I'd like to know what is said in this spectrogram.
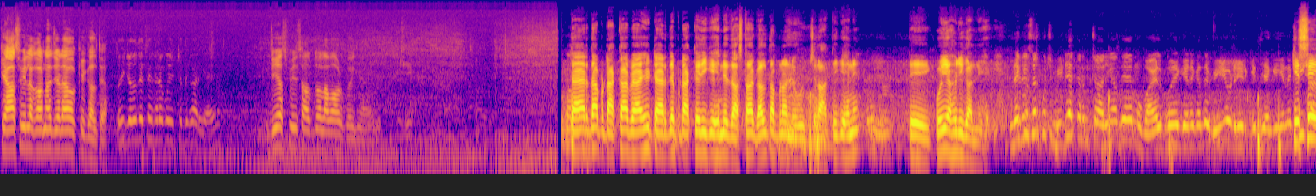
ਕਿਆਸ ਵੀ ਲਗਾਉਣਾ ਜਿਹੜਾ ਉਹ ਕੀ ਗਲਤ ਆ। ਤੁਸੀਂ ਜਦੋਂ ਇੱਥੇ ਖੜੇ ਕੋਈ ਉੱਚ ਅਧਿਕਾਰੀ ਆਏ ਨੇ? ਡੀਐਸਪੀ ਸਾਹਿਬ ਤੋਂ ਇਲਾਵਾ ਹੋਰ ਕੋਈ ਨਹੀਂ ਆਇਆ ਜੀ। ਟਾਇਰ ਦਾ ਪਟਾਕਾ ਪਿਆ ਸੀ ਟਾਇਰ ਦੇ ਪਟਾਕੇ ਦੀ ਕਿਸੇ ਨੇ ਦੱਸਤਾ ਗਲਤ ਆਪਣਾ ਨਿਊਜ਼ ਚਲਾਤੀ ਕਿਸੇ ਨੇ। ਤੇ ਕੋਈ ਇਹੋ ਜੀ ਗੱਲ ਨਹੀਂ ਹੈਗੀ। ਲੇਕਿਨ ਸਰ ਕੁਝ ਮੀਡੀਆ ਕਰਮਚਾਰੀਆਂ ਦੇ ਮੋਬਾਈਲ ਖੋਏ ਗਏ ਨੇ ਕਹਿੰਦੇ ਵੀਡੀਓ ਡਿਲੀਟ ਕੀਤੀਆਂ ਗਈਆਂ ਨੇ। ਕਿਸੇ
